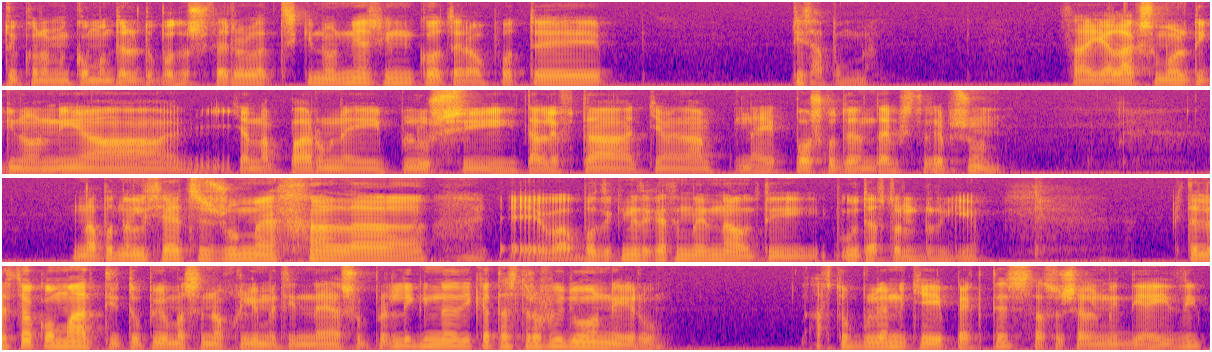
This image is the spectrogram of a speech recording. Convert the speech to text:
το οικονομικό μοντέλο του ποδοσφαίρου αλλά της κοινωνίας γενικότερα. Οπότε τι θα πούμε θα αλλάξουμε όλη την κοινωνία για να πάρουν οι πλούσιοι τα λεφτά και να, να υπόσχονται να τα επιστρέψουν. Να πω την αλήθεια, έτσι ζούμε, αλλά ε, αποδεικνύεται καθημερινά ότι ούτε αυτό λειτουργεί. Και τελευταίο κομμάτι το οποίο μας ενοχλεί με τη νέα Super League είναι η καταστροφή του ονείρου. Αυτό που λένε και οι παίκτες στα social media ήδη,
